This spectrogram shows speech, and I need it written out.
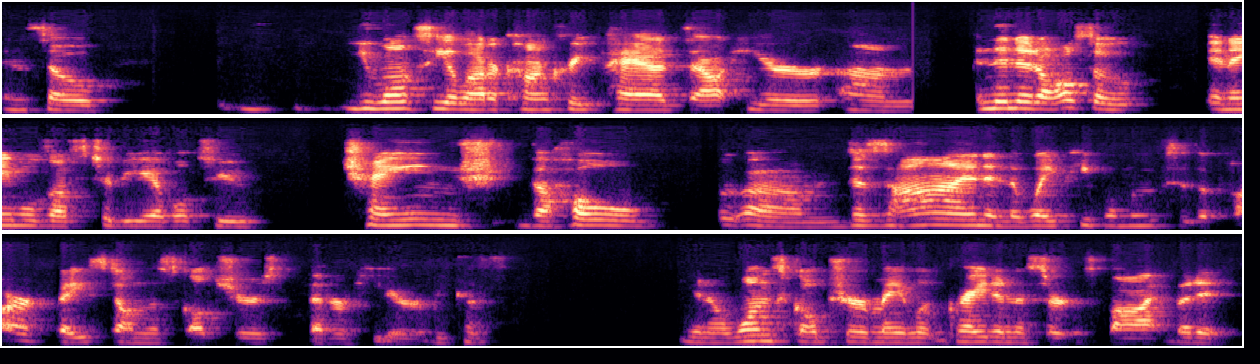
And so you won't see a lot of concrete pads out here um, and then it also enables us to be able to change the whole um, design and the way people move through the park based on the sculptures that are here because you know one sculpture may look great in a certain spot but it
